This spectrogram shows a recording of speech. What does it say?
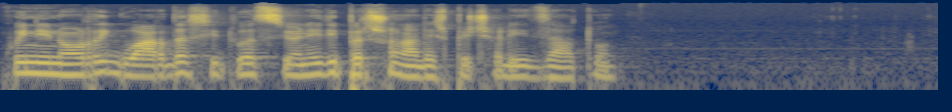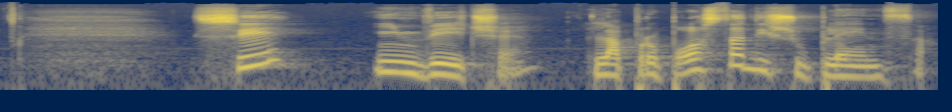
quindi non riguarda situazioni di personale specializzato. Se invece la proposta di supplenza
